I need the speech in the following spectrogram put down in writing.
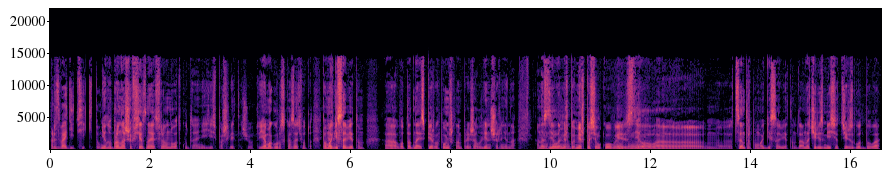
разводить всякие туманы. Не, ну про наших все знают все равно, откуда они есть, пошли-то. чего Я могу рассказать, вот, помоги советам. А, вот одна из первых, помнишь, к нам приезжала Лена Широнина? Она Мгм. сделала межпо- межпоселковый, Мгм. сделала э, центр «Помоги советам». Да? Она через месяц, через год была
